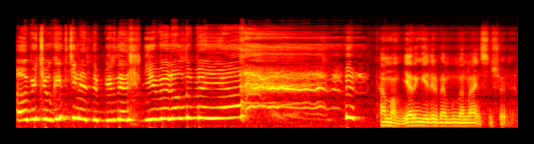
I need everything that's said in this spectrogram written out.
Abi çok etkilendim birden. Niye böyle oldum ben ya? Tamam, yarın gelir ben bunların aynısını söylerim.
